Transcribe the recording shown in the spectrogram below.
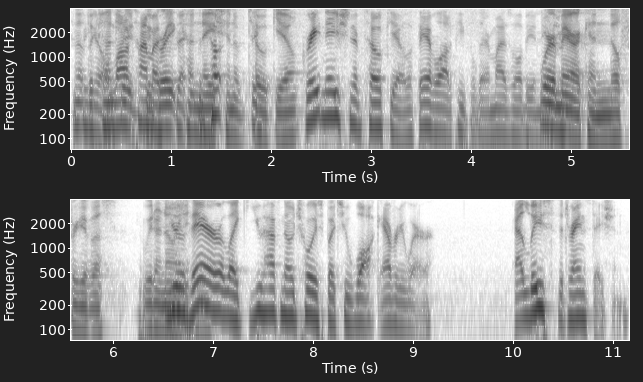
No, But, the know, a lot of time the great spent- the to- nation of Tokyo. Great nation of Tokyo. Look, they have a lot of people there. Might as well be a nation. We're American. They'll forgive us. We don't know. You're anything. there, like you have no choice but to walk everywhere, at least the train station.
